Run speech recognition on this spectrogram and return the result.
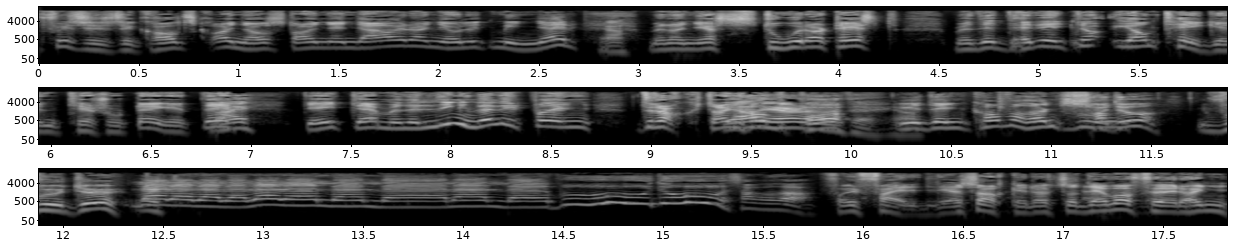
fysikalsk annen stand enn deg, han er jo litt mindre. Ja. Men han er stor artist. Men det der er ikke noe Jahn Teigen-T-skjorte, egentlig. Nei. Det er ikke det, men det ligner litt på den drakta han Ja, hadde gjør på det. Ja. i den Hva var det han sang? Voodoo. Voodoo. La-la-la-la-la-la-la-la voodoo, sang han da. Forferdelige saker. altså. Det var før han,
